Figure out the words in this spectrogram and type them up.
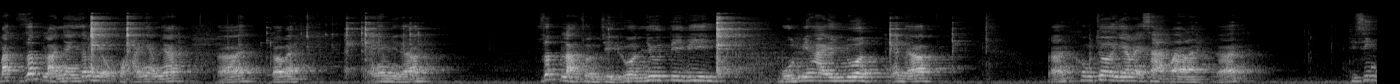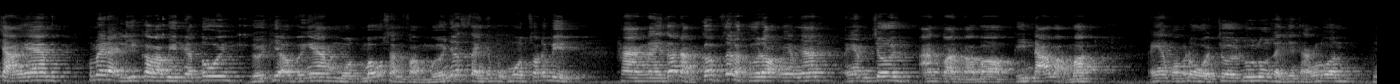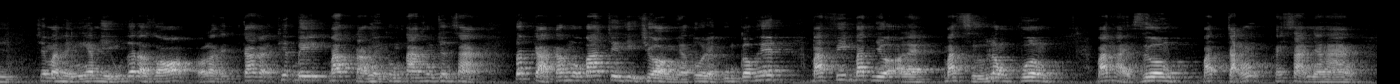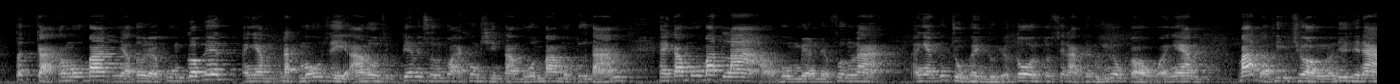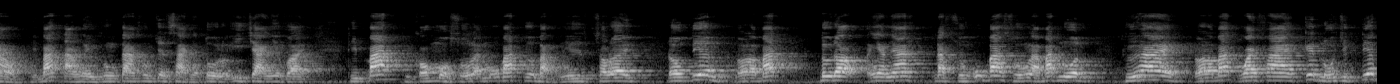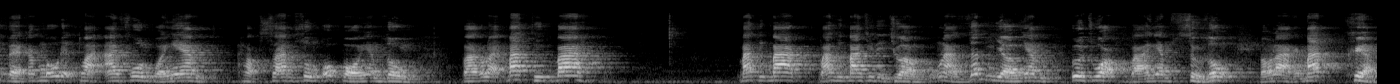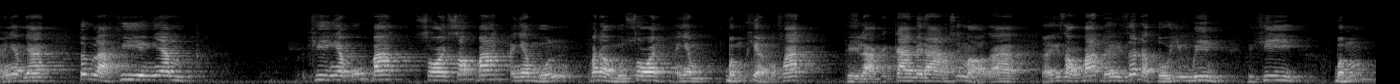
bắt rất là nhanh, rất là hiệu quả anh em nhé đấy cầm này. Anh em nhìn thấy không? Rất là chuẩn chỉ luôn, như tivi 42 inch luôn. Anh em thấy không? Đấy, không chơi anh em lại sạc vào này. Đấy. Thì xin chào anh em. Hôm nay đại lý cờ bạc bịp nhà tôi giới thiệu với anh em một mẫu sản phẩm mới nhất dành cho bộ môn sóc đĩa bịp. Hàng này rất đẳng cấp rất là cơ động, anh em nhá. Anh em chơi an toàn vào bờ, kín đáo bảo mật. Anh em có cái đồ chơi luôn luôn giành chiến thắng luôn thì trên màn hình anh em nhìn cũng rất là rõ, đó là cái các loại thiết bị, bát tàng hình không tang, không chân sạc. Tất cả các mẫu bát trên thị trường, nhà tôi đều cung cấp hết. Bát phít, bát nhựa này, bát sứ long phương, bát hải dương, bát trắng, khách sạn, nhà hàng. Tất cả các mẫu bát nhà tôi đều cung cấp hết. Anh em đặt mẫu gì, alo trực tiếp lên số điện thoại 09843148 hay các mẫu bát lạ ở vùng miền địa phương lạ, anh em cứ chụp hình gửi cho tôi tôi sẽ làm theo đúng yêu cầu của anh em bát ở thị trường nó như thế nào? Thì bát tàng hình không tang không chân sạc nhà tôi nó y chang như vậy. Thì bát thì có một số loại mẫu bát cơ bản như sau đây. Đầu tiên, đó là bát tự động, anh em nhá. Đặt xuống úp bát xuống là bát luôn. Thứ hai, đó là bát wifi kết nối trực tiếp về các mẫu điện thoại iphone của anh em hoặc samsung, oppo anh em dùng. Và các loại bát thứ ba, bát thứ ba, bát thứ ba trên thị trường cũng là rất nhiều anh em ưa chuộng và anh em sử dụng. Đó là cái bát khiển anh em nhá tức là khi anh em khi anh em úp bát soi sóc bát anh em muốn bắt đầu muốn soi anh em bấm khiển một phát thì là cái camera nó sẽ mở ra. Đấy cái dòng bát đấy rất là tối ưu pin. Thì khi bấm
